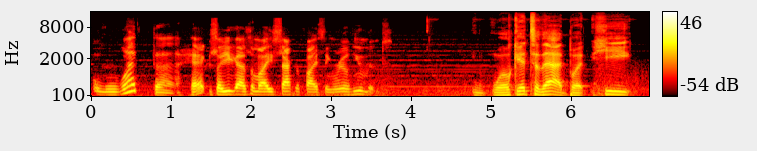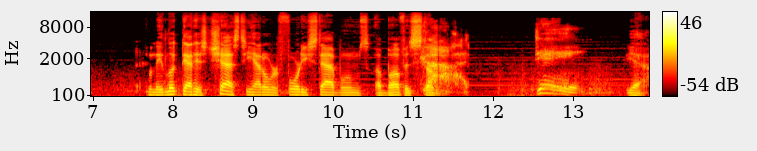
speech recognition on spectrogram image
What the heck? So you got somebody sacrificing real humans? We'll get to that, but he, when they looked at his chest, he had over 40 stab wounds above his stomach. God, dang! Yeah.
